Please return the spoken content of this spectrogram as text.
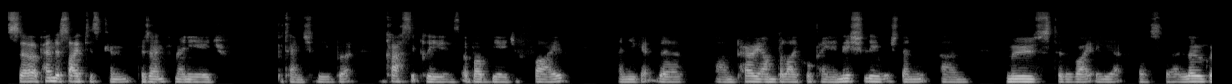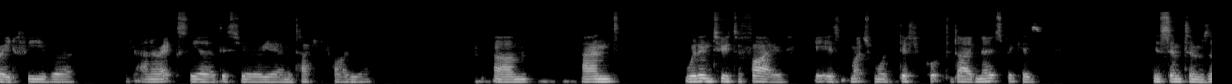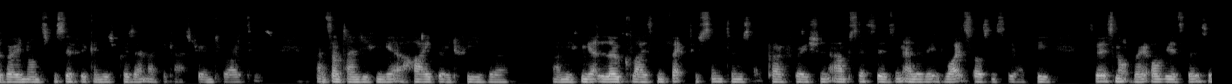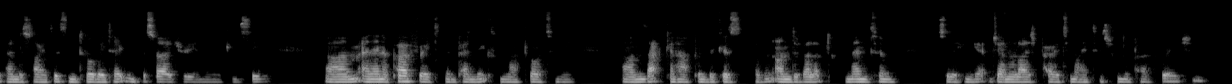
so appendicitis can present from any age potentially, but classically is above the age of five, and you get the um, periumbilical pain initially, which then um, moves to the right iliac fossa, low grade fever, anorexia, dysuria, and tachycardia. Um, and within two to five, it is much more difficult to diagnose because the symptoms are very non-specific and just present like a gastroenteritis. And sometimes you can get a high grade fever, um, you can get localized infective symptoms like perforation, abscesses, and elevated white cells and CRP. So it's not very obvious that it's appendicitis until they take them for surgery and then they can see. Um, and then a perforated appendix from laparotomy. Um, that can happen because of an undeveloped omentum, so they can get generalized peritonitis from the perforation.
